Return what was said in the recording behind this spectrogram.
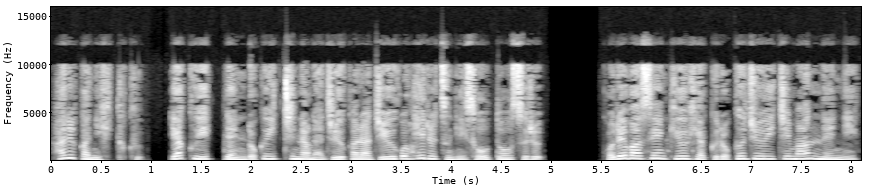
はるかに低く、約1.61710から 15Hz に相当する。これは1961万年に1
